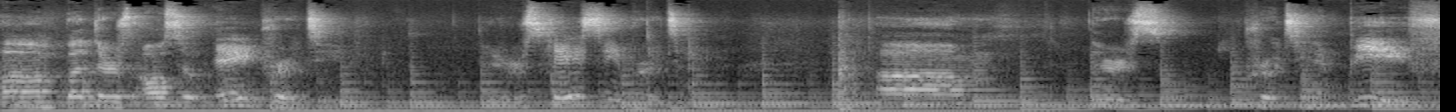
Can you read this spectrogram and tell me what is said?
um, but there's also egg protein. There's casein protein. Um, there's protein in beef.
